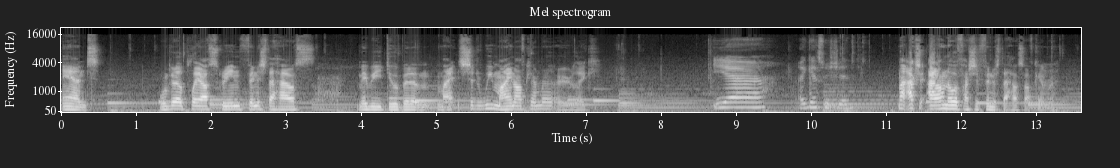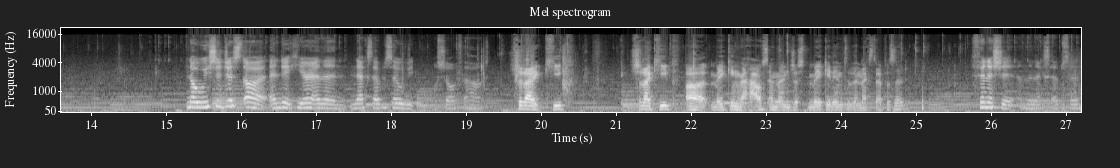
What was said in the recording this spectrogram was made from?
and we're gonna play off screen, finish the house, maybe do a bit of mine. Should we mine off camera or like? Yeah, I guess we should. No, actually, I don't know if I should finish the house off camera. No, we should just uh end it here and then next episode we will show off the house. Should I keep? Should I keep uh, making the house and then just make it into the next episode? Finish it in the next episode.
